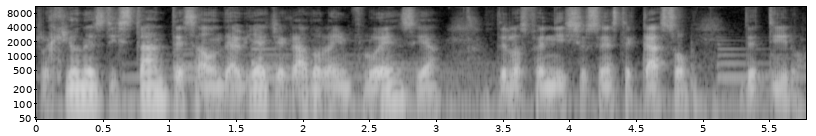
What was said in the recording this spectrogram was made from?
regiones distantes a donde había llegado la influencia de los fenicios, en este caso de Tiro.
